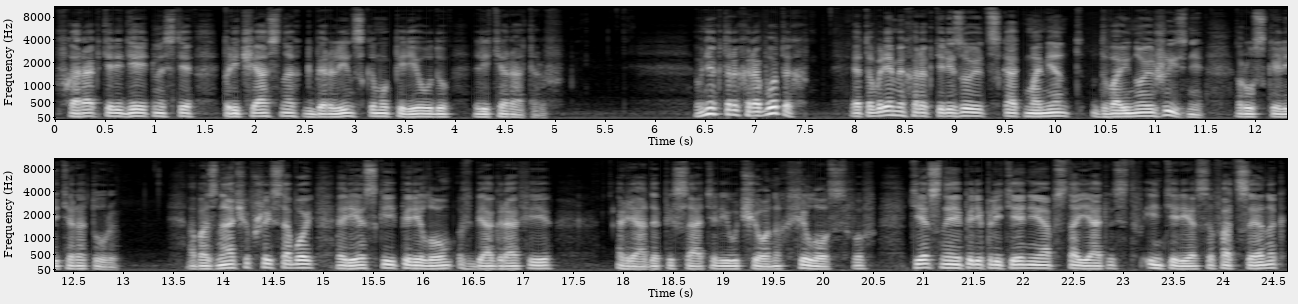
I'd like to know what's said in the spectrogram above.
в характере деятельности причастных к берлинскому периоду литераторов. В некоторых работах это время характеризуется как момент двойной жизни русской литературы, обозначивший собой резкий перелом в биографии ряда писателей, ученых, философов, тесное переплетение обстоятельств, интересов, оценок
